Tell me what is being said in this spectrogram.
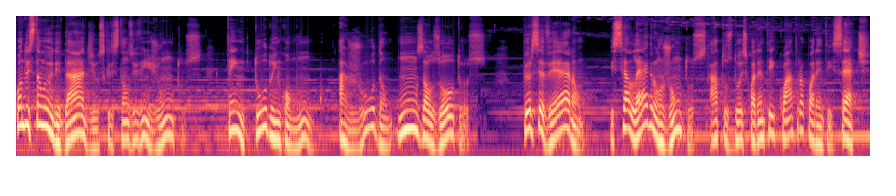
Quando estão em unidade, os cristãos vivem juntos, têm tudo em comum, ajudam uns aos outros, perseveram e se alegram juntos. Atos 2, 44 a 47.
